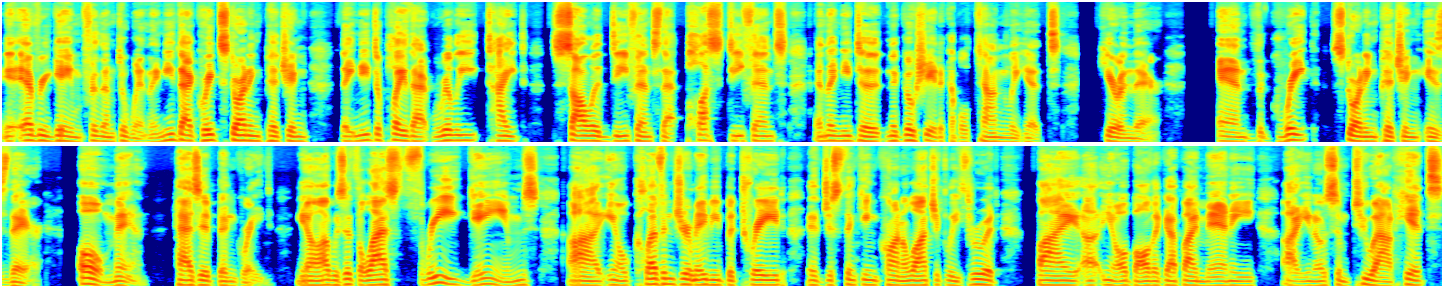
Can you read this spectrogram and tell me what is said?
every game for them to win. They need that great starting pitching. They need to play that really tight, solid defense, that plus defense, and they need to negotiate a couple timely hits here and there. And the great starting pitching is there. Oh man, has it been great? You know, I was at the last three games. Uh, you know, Clevinger maybe betrayed, uh, just thinking chronologically through it, by uh, you know a ball that got by Manny, uh, you know some two out hits,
